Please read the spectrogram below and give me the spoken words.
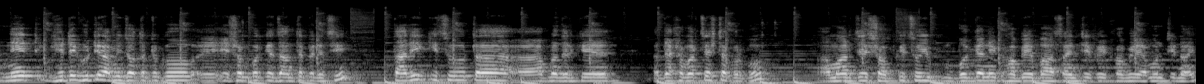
নেট ঘেটে ঘুটে আমি যতটুকু, এ- সম্পর্কে জানতে পেরেছি, তারই কিছুটা আপনাদেরকে দেখাবার চেষ্টা করব। আমার যে সবকিছুই বৈজ্ঞানিক হবে বা সায়েন্টিফিক হবে এমনটি নয়,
